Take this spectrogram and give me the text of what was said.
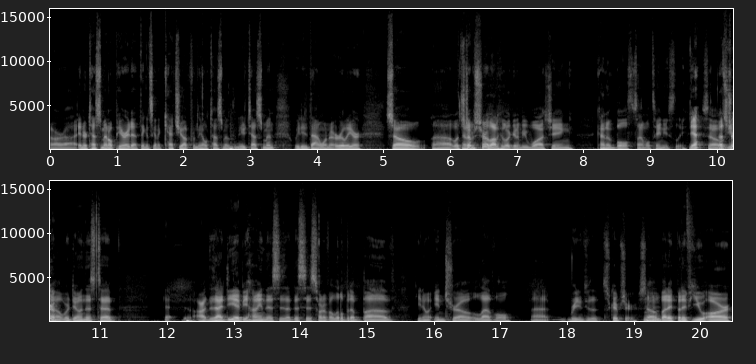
our uh, intertestamental period. I think it's going to catch you up from the Old Testament to the New Testament. We did that one earlier. So uh, let's And jump. I'm sure a lot of people are going to be watching kind of both simultaneously. Yeah, So that's you true. know, we're doing this to. Our, the idea behind this is that this is sort of a little bit above you know intro level uh, reading through the scripture. So, Mm-hmm. but if, but if you are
